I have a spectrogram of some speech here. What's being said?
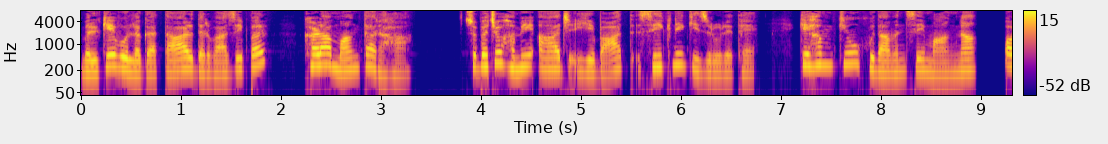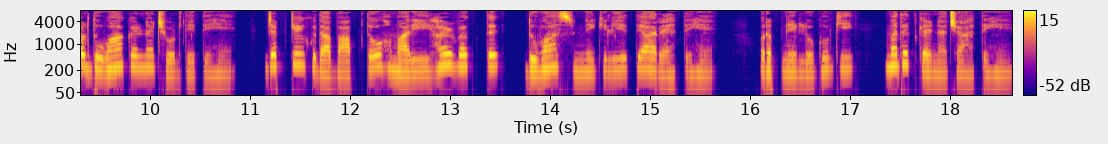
بلکہ وہ لگاتار دروازے پر کھڑا مانگتا رہا۔ سو بچوں، ہمیں آج یہ بات سیکھنے کی ضرورت ہے کہ ہم کیوں خدا من سے مانگنا اور دعا کرنا چھوڑ دیتے ہیں، جبکہ خدا باپ تو ہماری ہر وقت دعا سننے کے لیے تیار رہتے ہیں اور اپنے لوگوں کی مدد کرنا چاہتے ہیں۔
